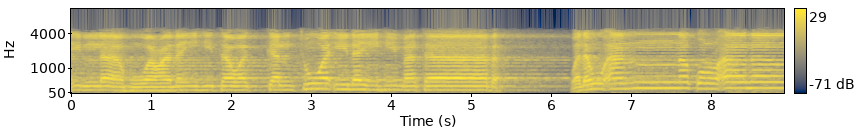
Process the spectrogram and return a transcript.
الا هو عليه توكلت واليه متاب ولو ان قرانا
